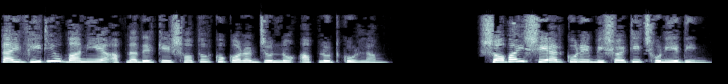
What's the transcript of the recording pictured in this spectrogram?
তাই ভিডিও বানিয়ে আপনাদেরকে সতর্ক করার জন্য আপলোড করলাম। সবাই শেয়ার করে বিষয়টি ছড়িয়ে দিন।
